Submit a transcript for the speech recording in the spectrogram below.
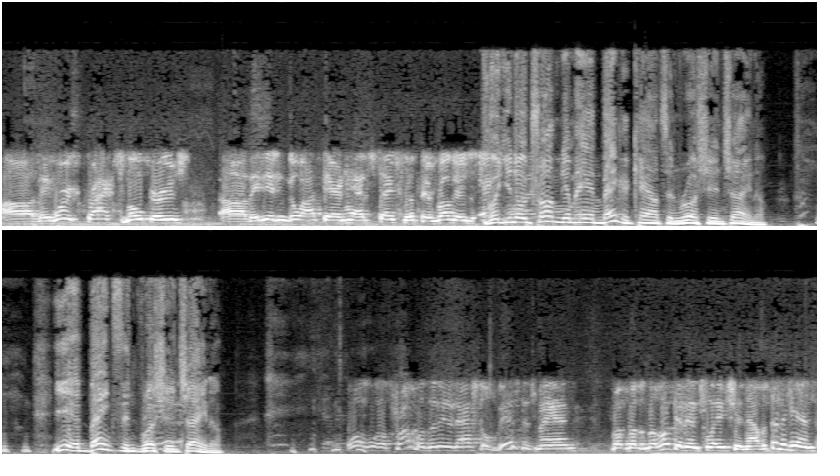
Uh, they weren't crack smokers. Uh, they didn't go out there and have sex with their brothers. Well, you know, Trump them had bank accounts in Russia and China. he had banks in Russia and China. well, well, Trump was an international businessman, but, but but look at inflation now. But then again,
